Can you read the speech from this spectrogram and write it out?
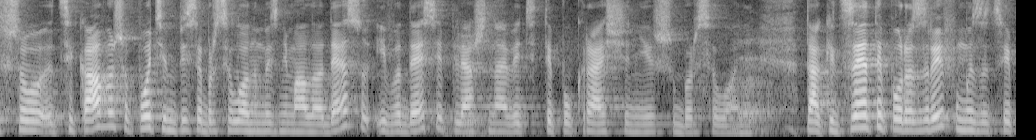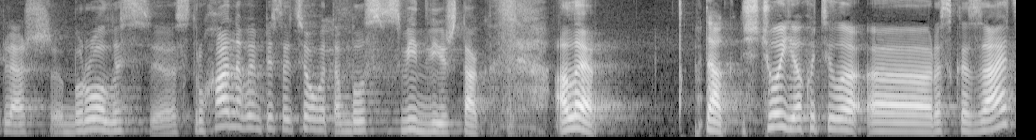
що цікаво, що потім після Барселони ми знімали Одесу, і в Одесі пляж навіть типу краще, ніж у Барселоні. Так, і це типу розрив. Ми за цей пляж боролись е, з Трухановим після цього. Там був свій двіж. Так. Але так, що я хотіла е, розказати?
